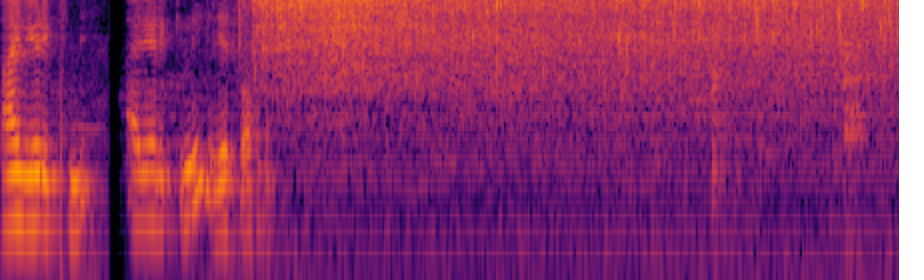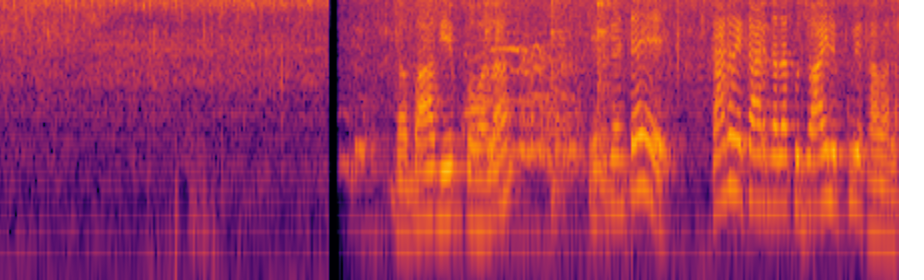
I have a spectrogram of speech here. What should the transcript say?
ఆయిల్ ఏడెక్కింది ఆయిల్ ఏడెక్కింది వేసుకోవాలి బాగా వేపుకోవాలా? ఎందుకంటే కాకరే కారం కదా కొంచెం ఆయిల్ ఎక్కువే కావాలా.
